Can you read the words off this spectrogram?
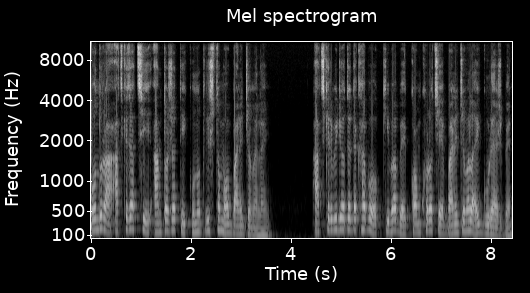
বন্ধুরা, আজকে যাচ্ছি আন্তর্জাতিক উনত্রিশতম বাণিজ্য মেলায়। আজকের ভিডিওতে দেখাবো কীভাবে কম খরচে বাণিজ্য মেলায় ঘুরে আসবেন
